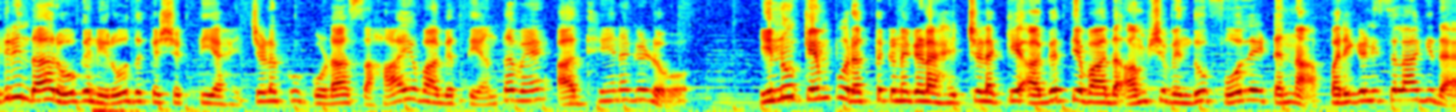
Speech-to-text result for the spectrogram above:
ಇದರಿಂದ ರೋಗ ನಿರೋಧಕ ಶಕ್ತಿಯ ಹೆಚ್ಚಳಕ್ಕೂ ಕೂಡ ಸಹಾಯವಾಗುತ್ತೆ ಅಂತವೇ ಅಧ್ಯಯನಗಳು. ಇನ್ನು ಕೆಂಪು ರಕ್ತ ಕಣಗಳ ಹೆಚ್ಚಳಕ್ಕೆ ಅಗತ್ಯವಾದ ಅಂಶವೆಂದು ಫೋಲೇಟ್ ಅನ್ನ ಪರಿಗಣಿಸಲಾಗಿದೆ.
